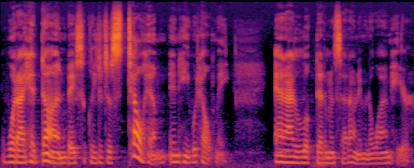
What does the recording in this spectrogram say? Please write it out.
what I had done, basically, to just tell him, and he would help me. And I looked at him and said, I don't even know why I'm here.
